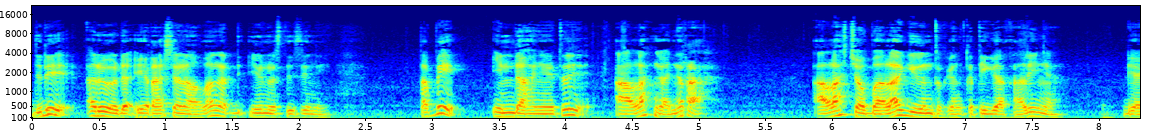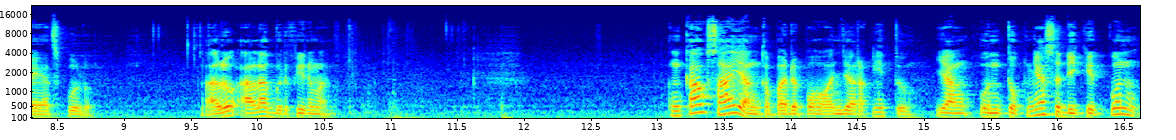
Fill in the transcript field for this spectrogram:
Jadi aduh udah irasional banget Yunus di sini. Tapi indahnya itu Allah nggak nyerah. Allah coba lagi untuk yang ketiga kalinya di ayat 10 lalu Allah berfirman engkau sayang kepada pohon jarak itu, yang untuknya sedikit pun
